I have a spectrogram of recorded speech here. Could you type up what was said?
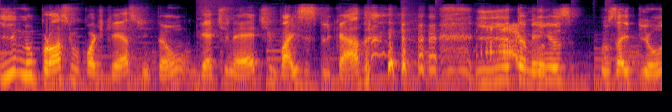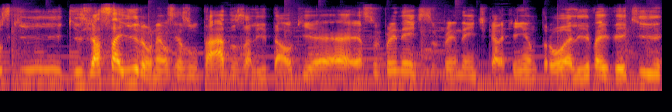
E no próximo podcast, então, GetNet mais explicada. e também os os IPOs que, que já saíram, né? Os resultados ali e tal, que é, é surpreendente, surpreendente, cara. Quem entrou ali vai ver que,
